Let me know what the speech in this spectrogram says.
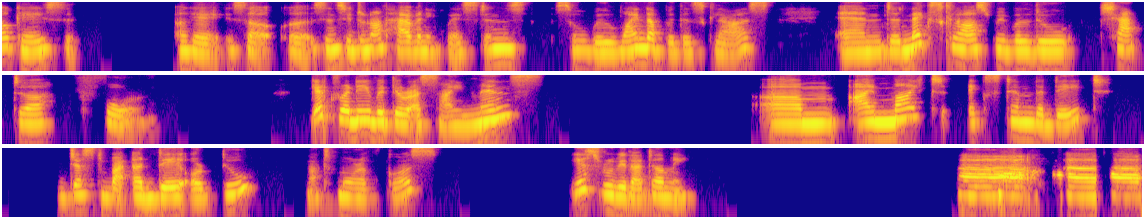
Okay, so, okay, so uh, since you do not have any questions, so we'll wind up with this class. And uh, next class, we will do chapter four. Get ready with your assignments. Um, I might extend the date just by a day or two, not more, of course. Yes, Rubida, tell me. Uh, uh,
